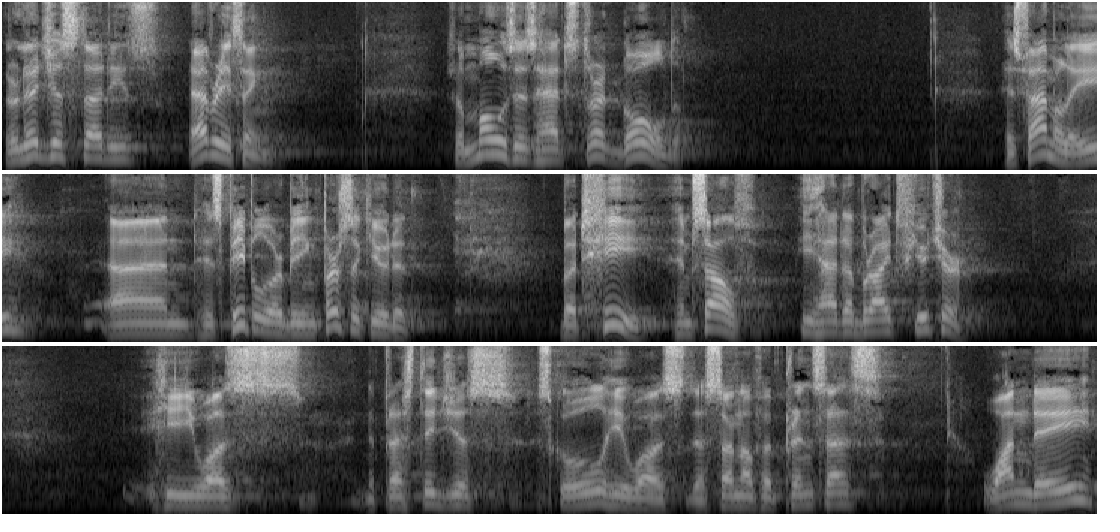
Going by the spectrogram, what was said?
religious studies, everything. So Moses had struck gold. His family and his people were being persecuted, but he himself, he had a bright future. He was in a prestigious school, he was the son of a princess. One day,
